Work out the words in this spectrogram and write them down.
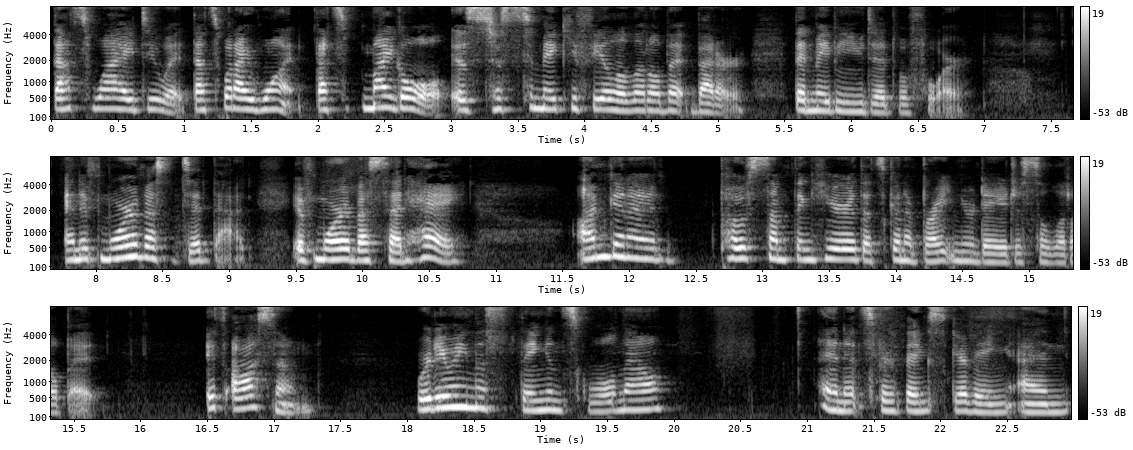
That's why I do it. That's what I want. That's my goal is just to make you feel a little bit better than maybe you did before. And if more of us did that, if more of us said, "Hey, I'm going to post something here that's going to brighten your day just a little bit." It's awesome we're doing this thing in school now, and it's for Thanksgiving, and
